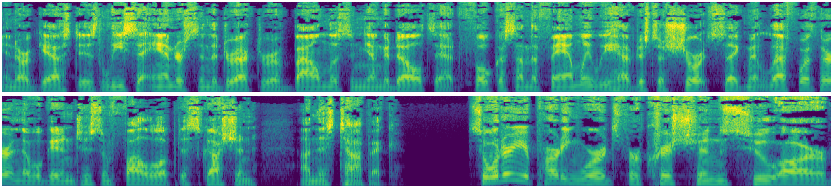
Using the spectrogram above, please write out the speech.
And our guest is Lisa Anderson, the director of Boundless and Young Adults at Focus on the Family. We have just a short segment left with her, and then we'll get into some follow up discussion on this topic. So, what are your parting words for Christians who are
